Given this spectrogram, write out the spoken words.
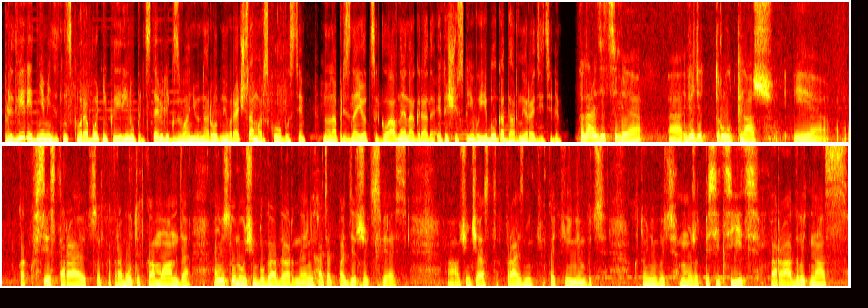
В преддверии Дня медицинского работника Ирину представили к званию народный врач Самарской области. Но она признается, главная награда – это счастливые и благодарные родители. Когда родители видят труд наш и как все стараются, как работает команда. Они, безусловно, очень благодарны, они хотят поддерживать связь. А, очень часто в праздники какие-нибудь кто-нибудь может посетить, порадовать нас,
